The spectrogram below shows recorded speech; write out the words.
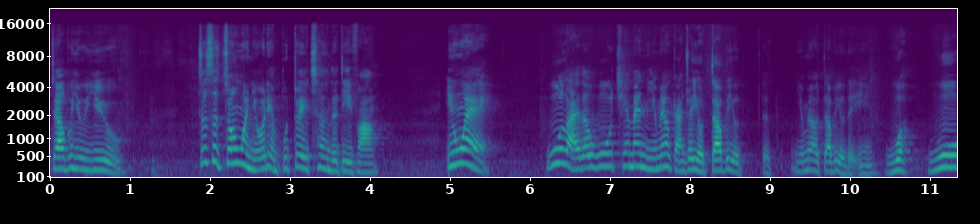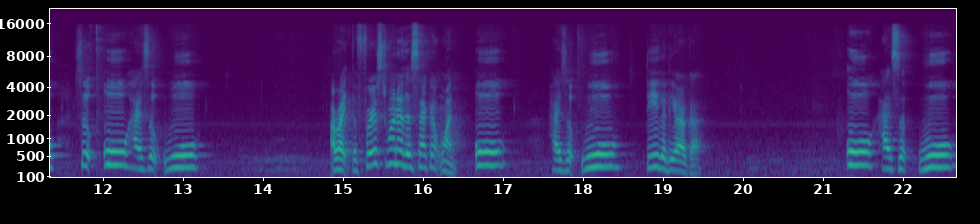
W U，这是中文有点不对称的地方。 因为乌来的乌前面你有没有感觉有 W 的有没有 W 的音？乌乌是乌还是乌？All right, the first one or the second one？乌还是乌？第一个第二个？乌还是乌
